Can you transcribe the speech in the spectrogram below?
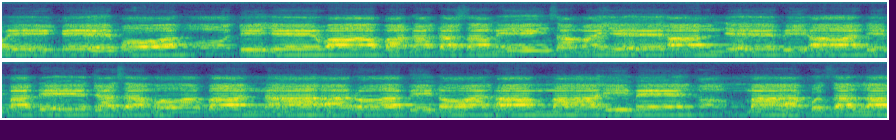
เขโปโหติเยวาปนตัสมิงสมเยอัญเญปิอัตถิปฏิจจสมุปปันนาอรูปิโนธัมมาอิเมธัมมากุสลา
